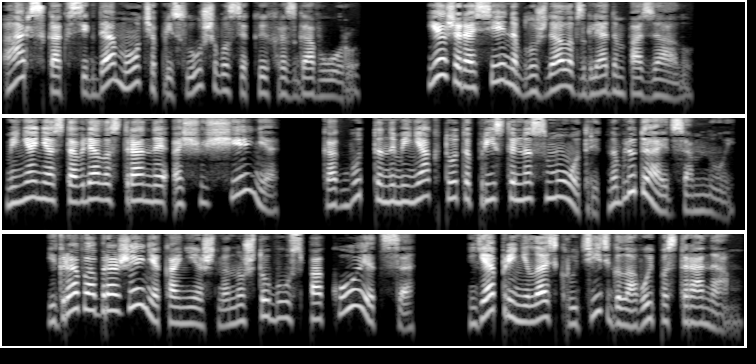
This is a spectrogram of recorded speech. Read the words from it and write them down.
Арс, как всегда, молча прислушивался к их разговору. Я же рассеянно блуждала взглядом по залу. Меня не оставляло странное ощущение, как будто на меня кто-то пристально смотрит, наблюдает за мной. Игра воображения, конечно, но чтобы успокоиться, я принялась крутить головой по сторонам.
